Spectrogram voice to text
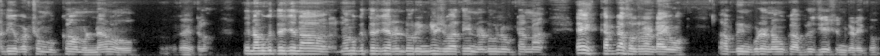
அதிகபட்சம் முக்கால் மணி நேரம் கேட்கலாம். இது நமக்கு தெரிஞ்ச நான் நமக்கு தெரிஞ்ச ரெண்டு ஒரு இங்கிலீஷ் வார்த்தையும் நடுவில் விட்டோன்னா ஏய் கரெக்டாக சொல்கிறான்டா இவன் அப்படின்னு கூட நமக்கு அப்ரிசியேஷன் கிடைக்கும்.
